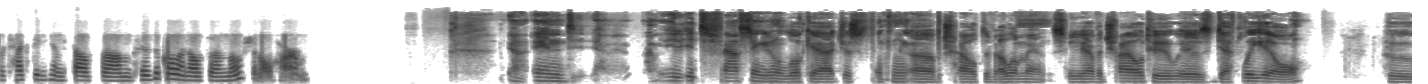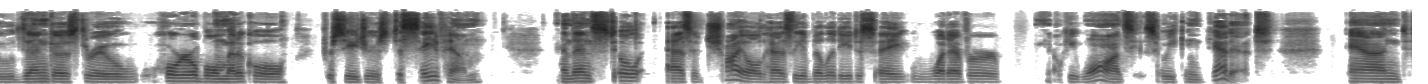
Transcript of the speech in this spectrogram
protecting himself from physical and also emotional harm. Yeah, and it's fascinating to look at just thinking of child development. So you have a child who is deathly ill, who then goes through horrible medical procedures to save him, and then still as a child has the ability to say whatever you know he wants so he can get it. And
